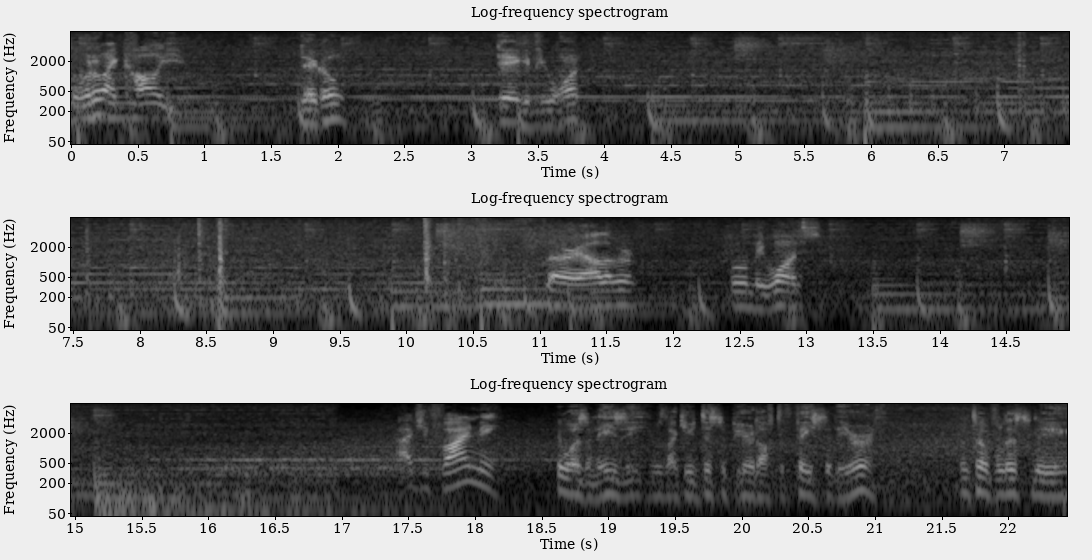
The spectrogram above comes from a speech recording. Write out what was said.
So what do I call you? Diggle. Dig if you want. Sorry, Oliver. Fooled me once. How'd you find me? It wasn't easy. It was like you disappeared off the face of the earth. Until Felicity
